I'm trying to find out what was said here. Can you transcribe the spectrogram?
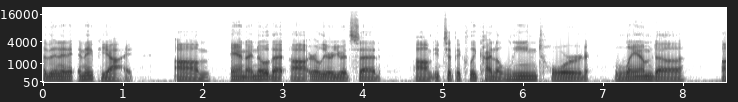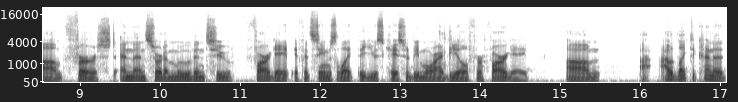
an, an API, um, and I know that uh, earlier you had said um, you typically kind of lean toward Lambda um, first, and then sort of move into Fargate if it seems like the use case would be more ideal for Fargate. Um, I, I would like to kind of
